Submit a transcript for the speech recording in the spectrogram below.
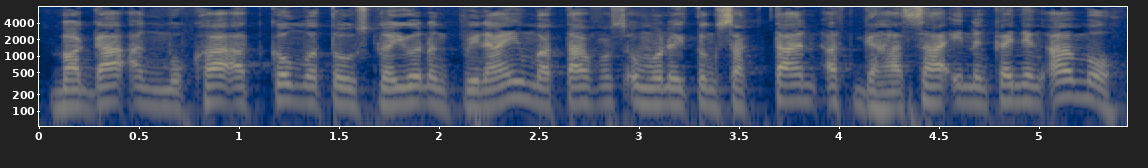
Baga ang mukha at comatose ngayon ang Pinay matapos umano itong saktan at gahasain ng kanyang amo.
